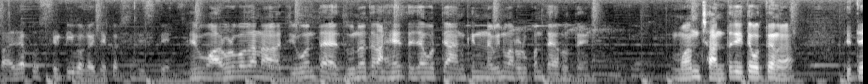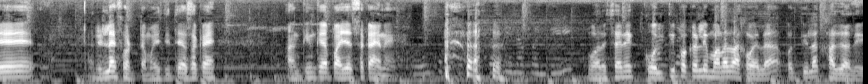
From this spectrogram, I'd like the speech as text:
राजापूर सिटी बघायची कशी दिसते. हे वारूळ बघा ना जिवंत आहे. जुनं तर आहे त्याच्यावरती आणखीन नवीन वारूळ पण तयार होते मन शांत जिथे होते ना तिथे रिलॅक्स वाटतं. म्हणजे तिथे असं काय आणखीन काय पाहिजे असं काय नाही. वर्षाने कोलती पकडली मला दाखवायला पण तिला खाज आली.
